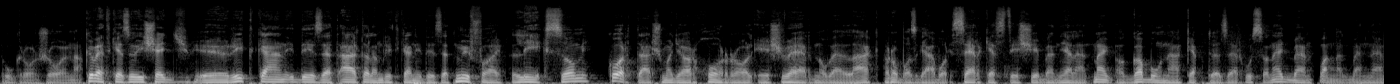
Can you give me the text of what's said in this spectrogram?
Ugron Zsolna. Következő is egy ritkán idézett, általam ritkán idézett műfaj, légszom, kortárs magyar horror és ver novellák Roboz Gábor szerkesztésében jelent meg a Gabónál 2021 21-ben, vannak benne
